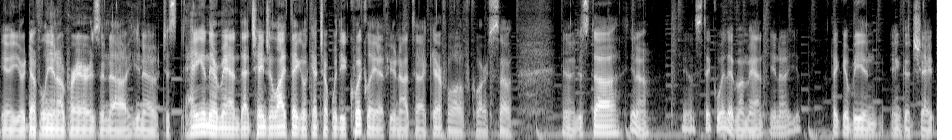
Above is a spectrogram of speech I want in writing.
You know, you're definitely in our prayers, and uh, you know, just hang in there, man. That change of life thing will catch up with you quickly if you're not uh, careful, of course. So, you know, just uh, you know, you know, stick with it, my man. You know, you think you'll be in in good shape.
